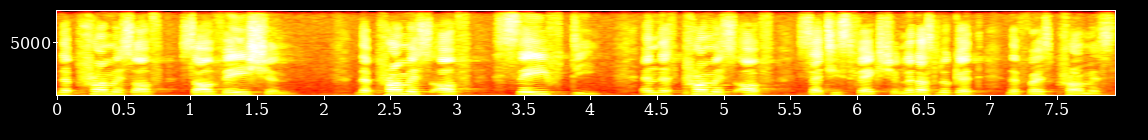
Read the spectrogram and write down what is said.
the promise of salvation, the promise of safety, and the promise of satisfaction. Let us look at the first promise,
